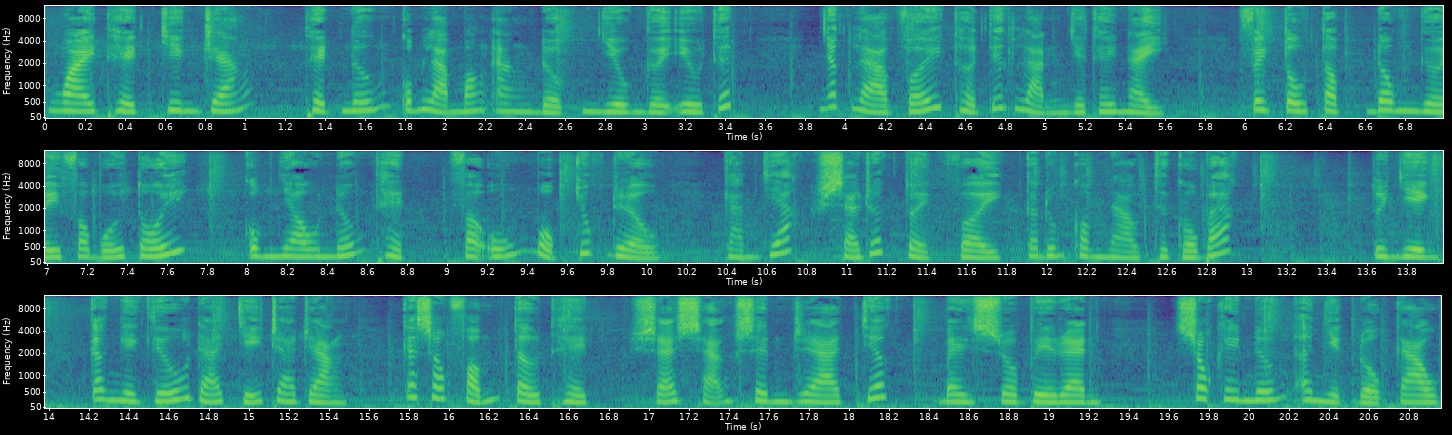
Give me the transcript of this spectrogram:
Ngoài thịt chiên rán, thịt nướng cũng là món ăn được nhiều người yêu thích, nhất là với thời tiết lạnh như thế này. Việc tụ tập đông người vào buổi tối, cùng nhau nướng thịt và uống một chút rượu, cảm giác sẽ rất tuyệt vời, có đúng không nào thưa cô bác? Tuy nhiên, các nghiên cứu đã chỉ ra rằng các sản phẩm từ thịt sẽ sản sinh ra chất benzopyren sau khi nướng ở nhiệt độ cao.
